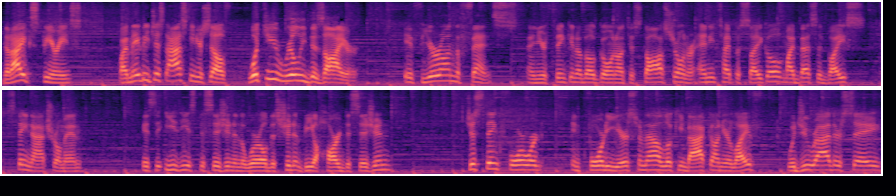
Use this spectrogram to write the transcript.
that I experienced by maybe just asking yourself, what do you really desire? If you're on the fence and you're thinking about going on testosterone or any type of cycle, my best advice, stay natural, man. It's the easiest decision in the world. This shouldn't be a hard decision. Just think forward in 40 years from now, looking back on your life, would you rather say,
